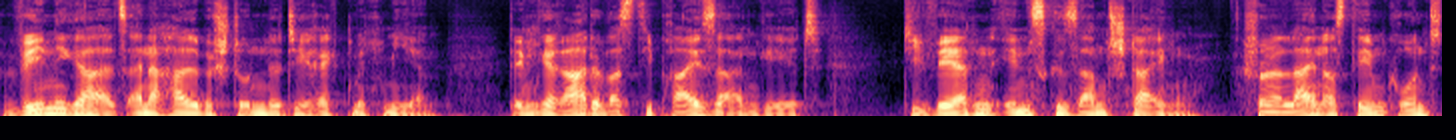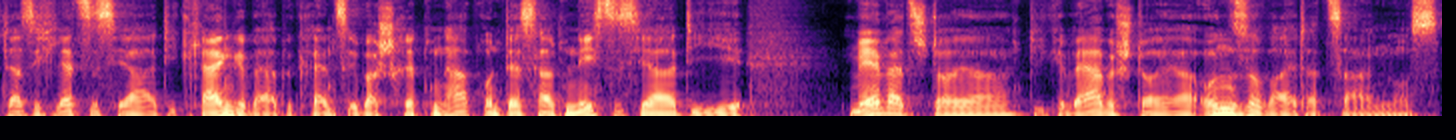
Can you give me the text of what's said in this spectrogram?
Weniger als eine halbe Stunde direkt mit mir. Denn gerade was die Preise angeht, die werden insgesamt steigen. Schon allein aus dem Grund, dass ich letztes Jahr die Kleingewerbegrenze überschritten habe und deshalb nächstes Jahr die Mehrwertsteuer, die Gewerbesteuer und so weiter zahlen muss.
